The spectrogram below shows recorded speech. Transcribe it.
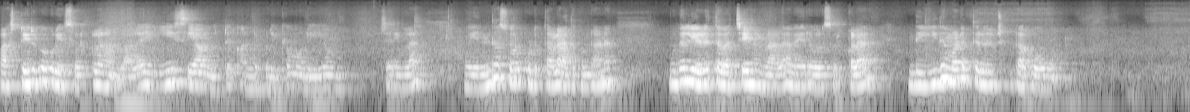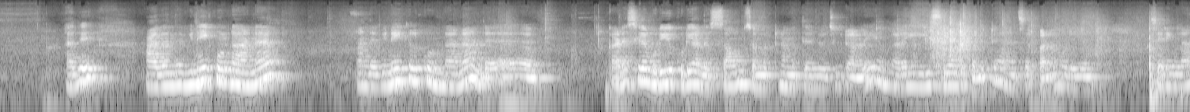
ஃபஸ்ட் இருக்கக்கூடிய சொற்களை நம்மளால் ஈஸியாக வந்துட்டு கண்டுபிடிக்க முடியும். சரிங்களா? எந்த சொல் கொடுத்தாலும் அதுக்கு உண்டான முதல் எழுத்தை வச்சே நம்மளால் வேறு ஒரு சொற்களை இந்த இதை மட்டும் தெரிஞ்சுக்கிட்டா போகும் அது அது அந்த வினைக்கு உண்டான அந்த வினைகளுக்கு உண்டான அந்த கடைசியில் முடியக்கூடிய அந்த சவுண்ட்ஸை மட்டும் நம்ம தெரிஞ்சு வச்சுக்கிட்டாலே நம்மளால் ஈஸியாக அதுக்கு வந்துட்டு ஆன்சர் பண்ண முடியும். சரிங்களா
